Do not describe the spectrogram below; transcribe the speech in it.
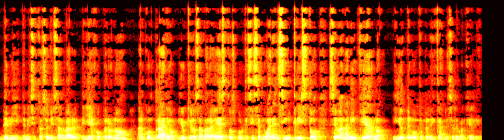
de mi, de mi situación y salvar el pellejo, pero no, al contrario, yo quiero salvar a estos, porque si se mueren sin Cristo, se van al infierno y yo tengo que predicarles el Evangelio.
